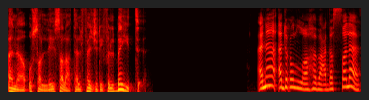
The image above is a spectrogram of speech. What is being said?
أنا أصلي صلاة الفجر في البيت أنا أدعو الله بعد الصلاة.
